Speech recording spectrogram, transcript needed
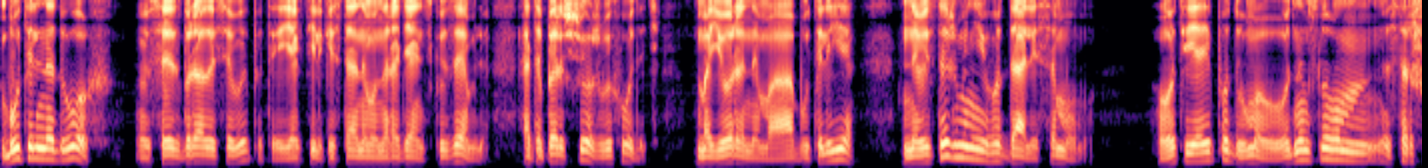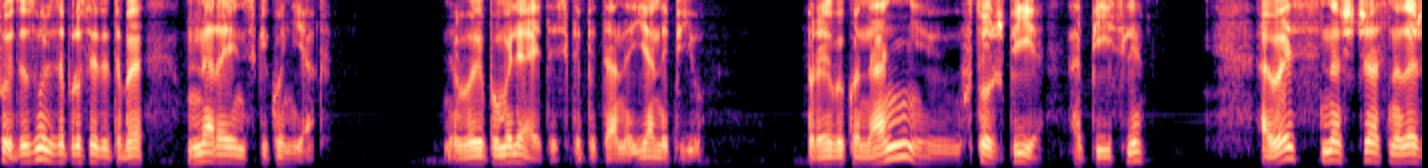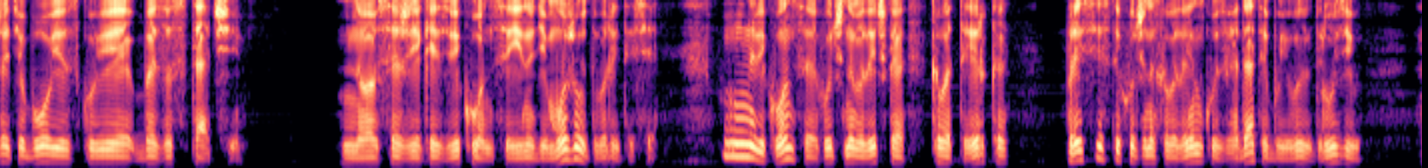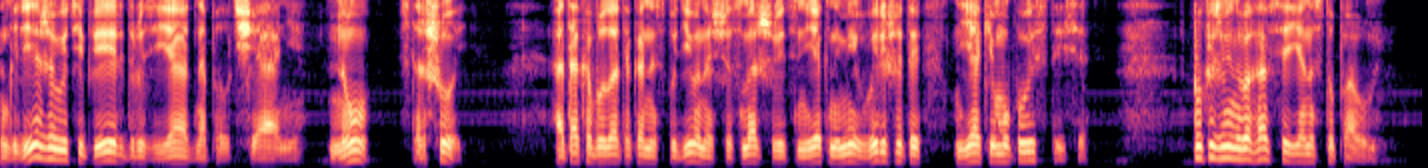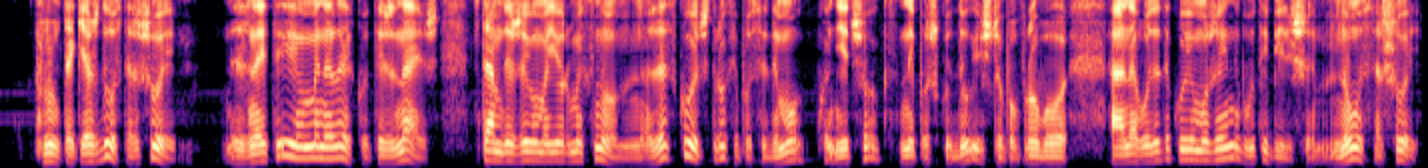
Бутиль на двох. Все збиралися випити, як тільки станемо на радянську землю. А тепер що ж виходить? Майора нема, а бутиль є. Не везте ж мені його далі самому. От я і подумав. Одним словом, старшой, дозволь запросити тебе на рейнський коньяк. Ви помиляєтесь, капітане, я не п'ю. При виконанні хто ж п'є, а після? Весь наш час належить обов'язкові без остачі. Ну, а все ж якесь віконце іноді може утворитися. Не віконце, а хоч невеличка квартирка, присісти хоч на хвилинку, згадати бойових друзів. Где же ви тепер, друзья, однополчані? Ну, старшой. Атака була така несподівана, що Смершовець ніяк не міг вирішити, як йому повестися. Поки ж він вагався, я наступав. Так я жду, старшой. Знайти мене легко, ти ж знаєш. Там, де жив майор Михно, заскоч, трохи посидимо, коньячок, не пошкодую, що попробував, а нагоди такої може і не бути більше. Ну, старшой,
